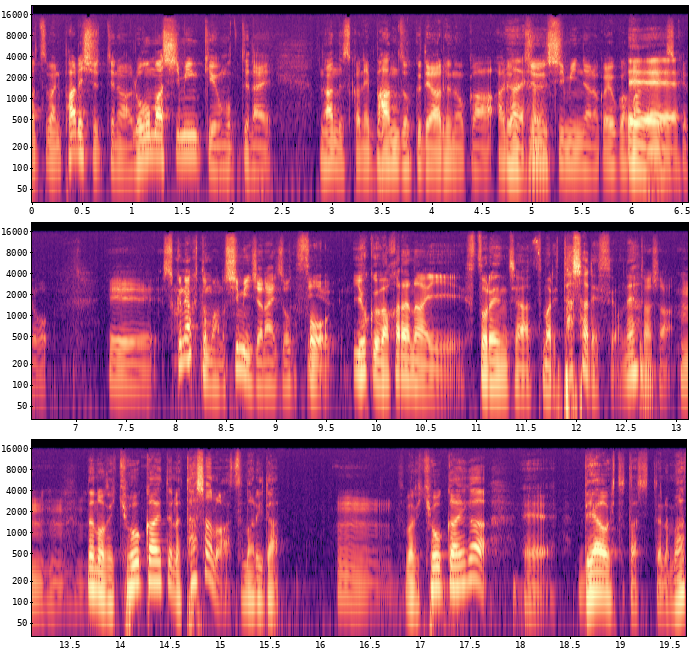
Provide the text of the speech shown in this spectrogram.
ーつまりパリッシュっていうのはローマ市民権を持ってないなんですかね蛮族であるのかあるいは準市民なのかよくわかんないですけど、えー少なくともあの市民じゃないぞっていそう。うよくわからないストレンジャーつまり他者ですよね。他者。うんうんなので教会というのは他者の集まりだ。うん。うんつまり教会が、えー出会う人たちっていうのは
